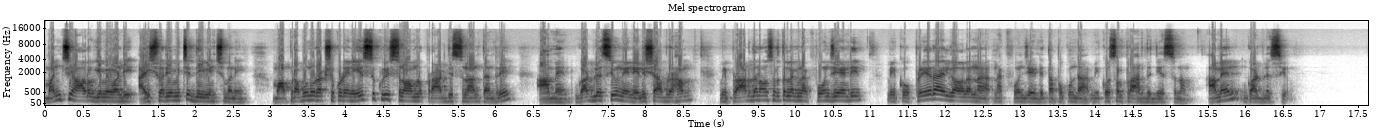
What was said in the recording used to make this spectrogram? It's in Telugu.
మంచి ఆరోగ్యం ఇవ్వండి ఐశ్వర్యం ఇచ్చి దీవించమని మా ప్రభును రక్షకుడైన యేసుక్రీస్తునామంలో ప్రార్థిస్తున్నాను తండ్రి. ఆమెన్. God bless you. నేను ఎలిషా అబ్రహాం. మీ ప్రార్థన అవసరతలకు నాకు ఫోన్ చేయండి. మీకు ప్రేయర్ ఆయిల్ కావాలన్నా నాకు ఫోన్ చేయండి. తప్పకుండా మీకోసం ప్రార్థన చేస్తున్నాం. ఆమెన్. God bless you.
